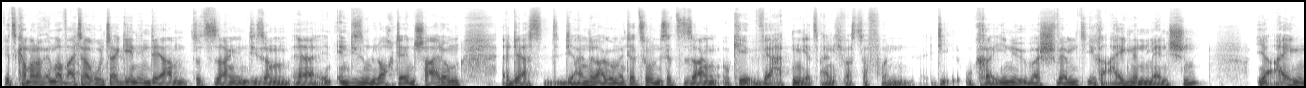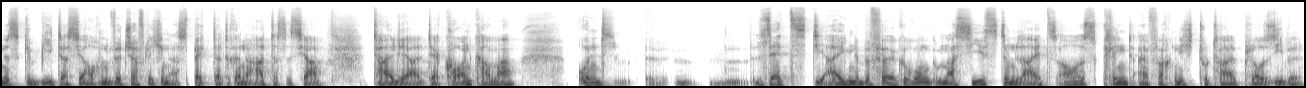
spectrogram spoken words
Jetzt kann man auch immer weiter runtergehen in der, sozusagen in diesem, äh, in, in diesem Loch der Entscheidung. Das, die andere Argumentation ist jetzt zu sagen, okay, wer hat denn jetzt eigentlich was davon? Die Ukraine überschwemmt ihre eigenen Menschen ihr eigenes Gebiet, das ja auch einen wirtschaftlichen Aspekt da drin hat. Das ist ja Teil der, der Kornkammer und äh, setzt die eigene Bevölkerung massivstem Leids aus, klingt einfach nicht total plausibel.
